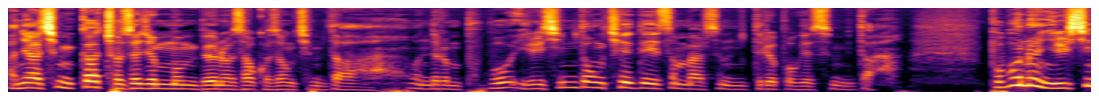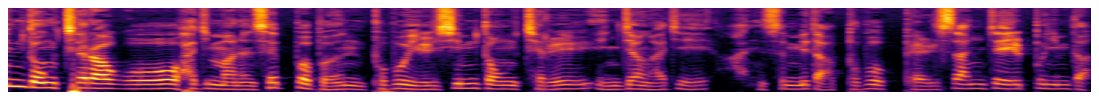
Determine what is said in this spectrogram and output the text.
안녕하십니까 조세전문 변호사 고성치입니다. 오늘은 부부 일심동체에 대해서 말씀드려 보겠습니다. 부부는 일심동체라고 하지만 세법은 부부 일심동체를 인정하지 않습니다. 부부 별산제일 뿐입니다.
